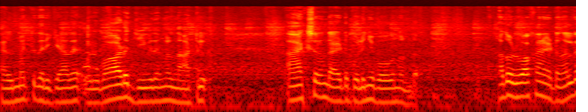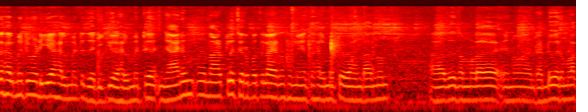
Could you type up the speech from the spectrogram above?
ഹെൽമെറ്റ് ധരിക്കാതെ ഒരുപാട് ജീവിതങ്ങൾ നാട്ടിൽ ആക്സിഡന്റ് ആയിട്ട് പൊലിഞ്ഞു പോകുന്നുണ്ട്. അത് ഒഴിവാക്കാനായിട്ട് നല്ലൊരു ഹെൽമെറ്റ് മേടിക്കുക ഹെൽമെറ്റ് ധരിക്കുക. ഹെൽമെറ്റ് ഞാനും നാട്ടിൽ ചെറുപ്പത്തിലായിരുന്ന സമയത്ത് ഹെൽമെറ്റ് വേണ്ടാന്നും അത് നമ്മൾ ഏനോ രണ്ടുപേരും നമ്മളെ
